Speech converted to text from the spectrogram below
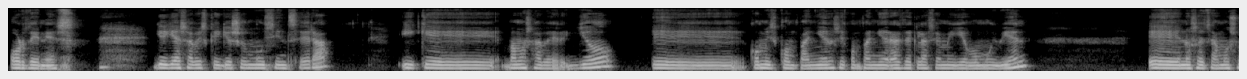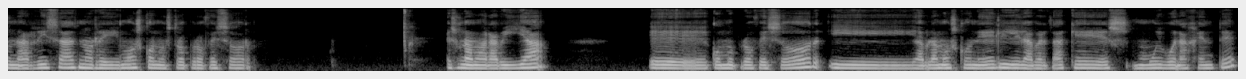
órdenes. Yo ya sabéis que yo soy muy sincera y que, vamos a ver, yo eh, con mis compañeros y compañeras de clase me llevo muy bien. Eh, nos echamos unas risas, nos reímos con nuestro profesor. Es una maravilla eh, como profesor y hablamos con él y la verdad que es muy buena gente.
